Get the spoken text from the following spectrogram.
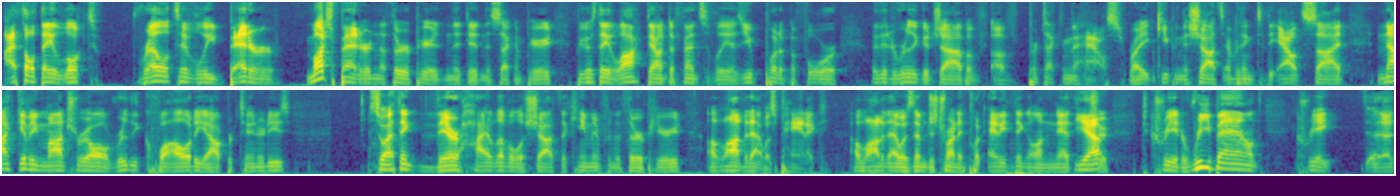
I thought they looked relatively better, much better in the third period than they did in the second period because they locked down defensively. As you put it before, they did a really good job of, of protecting the house, right? Keeping the shots, everything to the outside, not giving Montreal really quality opportunities. So I think their high level of shots that came in from the third period, a lot of that was panic. A lot of that was them just trying to put anything on net Yep. to, to create a rebound, create uh,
